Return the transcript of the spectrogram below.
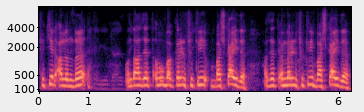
fikir alındı. Onda Hz. Ebu Bakır'ın fikri başkaydı. Hz. Ömer'in fikri başkaydı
